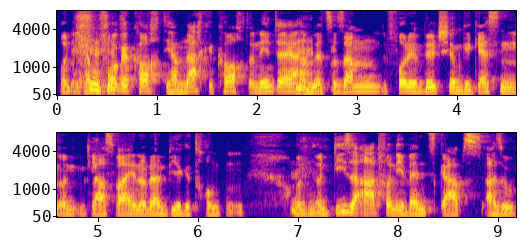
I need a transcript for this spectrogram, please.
und ich habe vorgekocht, die haben nachgekocht und hinterher mhm. haben wir zusammen vor dem Bildschirm gegessen und ein Glas Wein oder ein Bier getrunken. Und, mhm. und diese Art von Events gab's, also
